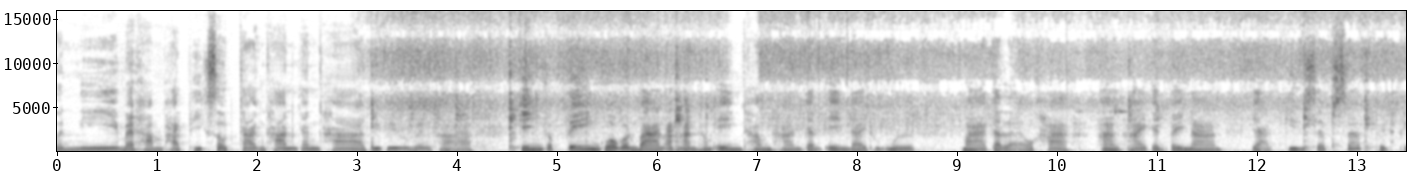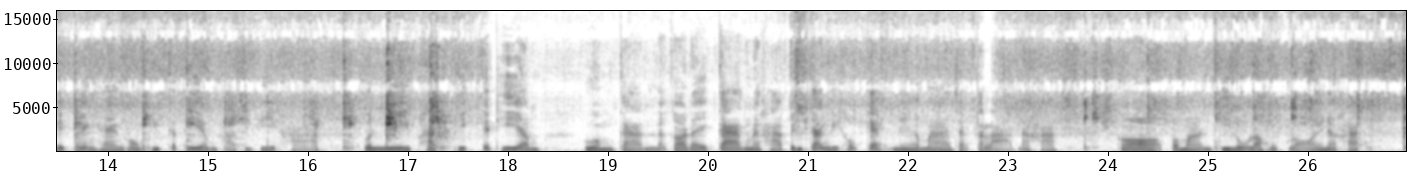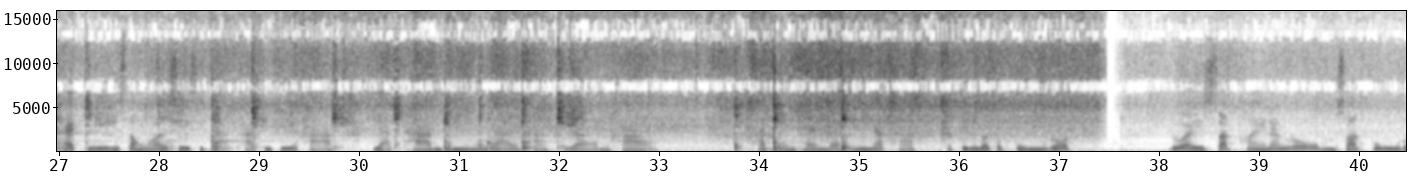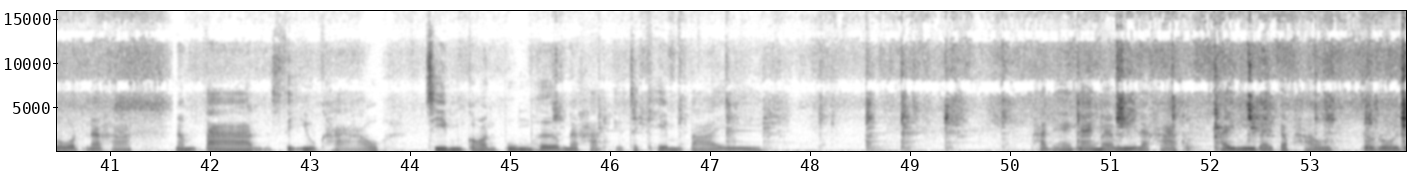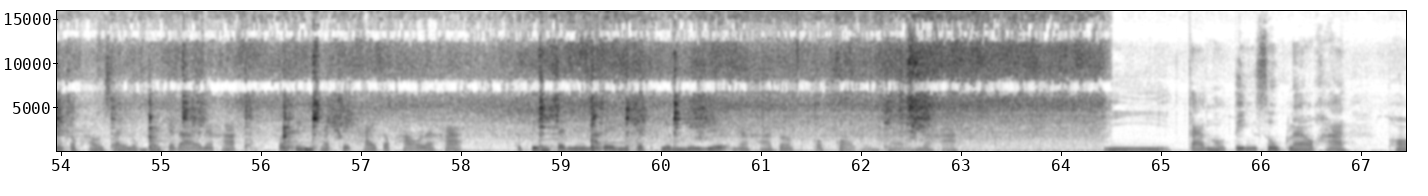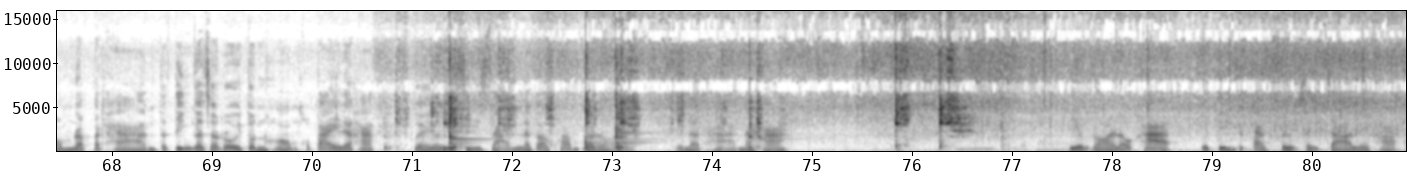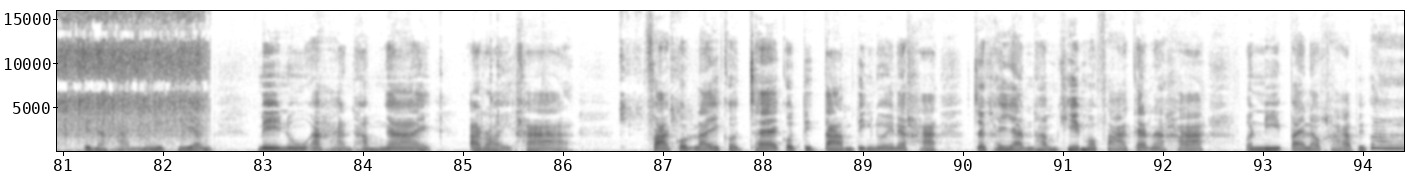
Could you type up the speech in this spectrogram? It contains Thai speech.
วันนี้แม่ทำผัดพริกสดก้างทานกันค่ะ พี่พี่เพื่อนๆค่ะ กินกับติ้งครัวบ้านๆอาหารทำเองทำทานกันเองได้ทุกมื้อมากันแล้วค่ะ ห่างหายกันไปนาน อยากกินแซ่บๆเผ็ดๆแห้งๆของพริกกระเทียมค่ะพี่พี่ค่ะวันนี้ผัดพริกกระเทียมรวมกันแล้วก็ได้ก้างนะคะ เป็นก้างที่เขาแกะเนื้อมาจากตลาดนะคะ ก็ประมาณกิโลละ600นะคะ แพ็คนี้ 240 บาทค่ะพี่ๆค่ะ อยากทานทำยังไงได้คะยอมค่ะ ผัดแห้งๆแบบนี้นะคะกระติ้งก็จะปรุงรสด้วยซอสหอยนางรมซอสปรุงรสนะคะ น้ำตาลซีอิ๊วขาว ชิมก่อนปรุงเพิ่มนะคะ เดี๋ยวจะเค็มไป ผัดแห้งๆแบบนี้แหละค่ะ ใครมีใบกะเพรา จะโรยใบกะเพราใส่ลงไปก็ได้นะคะเพราะติ้งผัดคล้ายๆกะเพราแหละค่ะ แต่ติ้งจะเน้นเป็นกระเทียมเยอะๆนะคะ ก็กรอบๆหอมๆนะคะ นี่กางของติ้งสุกแล้วค่ะ พร้อมรับประทาน แต่ติ้งก็จะโรยต้นหอมเข้าไปนะคะ เพื่อให้มีสีสันแล้วก็ความอร่อยเวลาทานนะคะ เรียบร้อยแล้วค่ะ เดี๋ยวติ้งจะตักเสิร์ฟใส่จานเลยค่ะ เป็นอาหารมื้อเที่ยง เมนูอาหารทำง่าย อร่อยค่ะ ฝากกดไลค์ กดแชร์ กดติดตามติ้งด้วยนะคะ จะขยันทำคลิปมาฝากกันนะคะ วันนี้ไปแล้วค่ะ บ๊ายบาย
